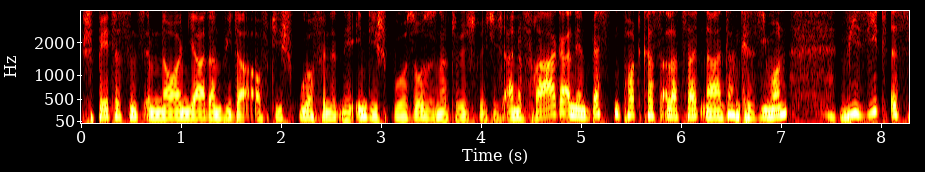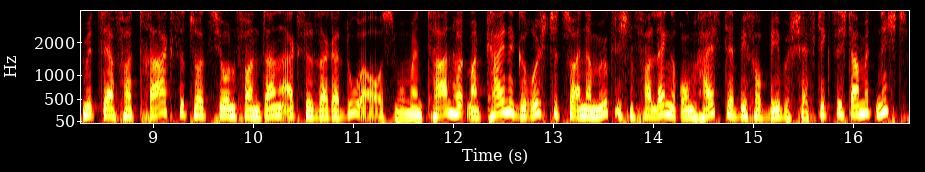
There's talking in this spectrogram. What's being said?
spätestens im neuen Jahr dann wieder auf die Spur findet. Nee, in die Spur. So ist es natürlich richtig. Eine Frage an den besten Podcast aller Zeiten. Na, danke Simon. Wie sieht es mit der Vertragssituation von Dan Axel Sagadou aus? Momentan hört man keine Gerüchte zu einer möglichen Verlängerung. Heißt, der BVB beschäftigt sich damit nicht?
